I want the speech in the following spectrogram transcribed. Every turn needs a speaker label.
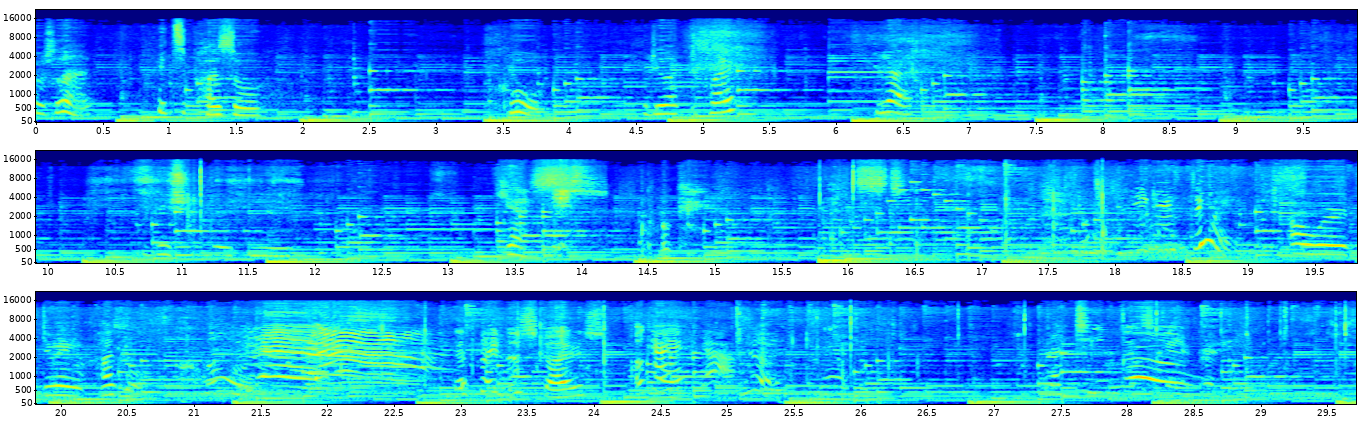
Speaker 1: It's a puzzle. Cool. Would you like to play? Yeah. This should be... Yes. Okay. Next. What are you guys doing? Oh, we're doing a puzzle.
Speaker 2: Oh, yeah. Let's play this, guys.
Speaker 1: Okay. Yeah.
Speaker 2: Red team, go.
